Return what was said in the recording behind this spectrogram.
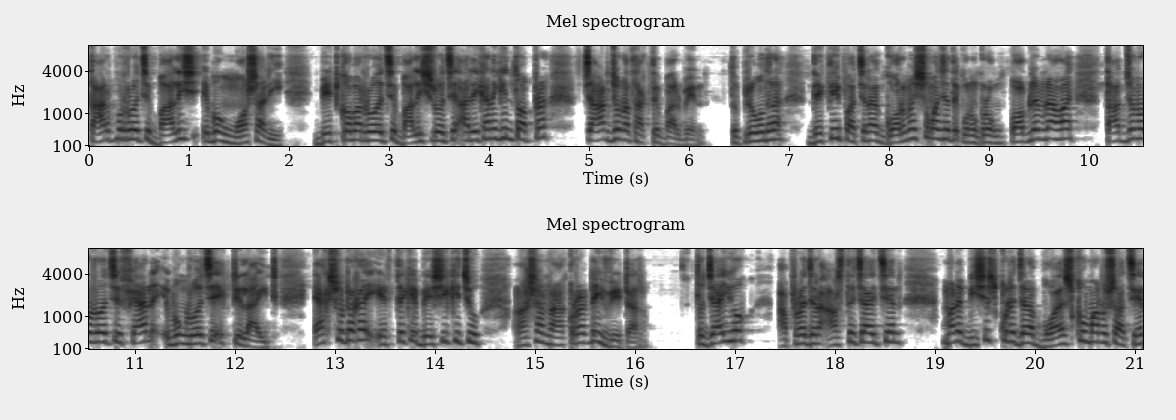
তারপর রয়েছে বালিশ এবং মশারি। বেড কভার রয়েছে, বালিশ রয়েছে আর এখানে কিন্তু আপনারা চারজনা থাকতে পারবেন। তো প্রিয় বন্ধুরা, দেখতেই পাচ্ছেন আর গরমের সময় যাতে কোনো রকম প্রবলেম না হয়, তার জন্য রয়েছে ফ্যান এবং রয়েছে একটি লাইট একশো টাকায় এর থেকে বেশি কিছু আশা না করাটাই বেটার তো যাই হোক, আপনারা যারা আসতে চাইছেন মানে বিশেষ করে যারা বয়স্ক মানুষ আছেন,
